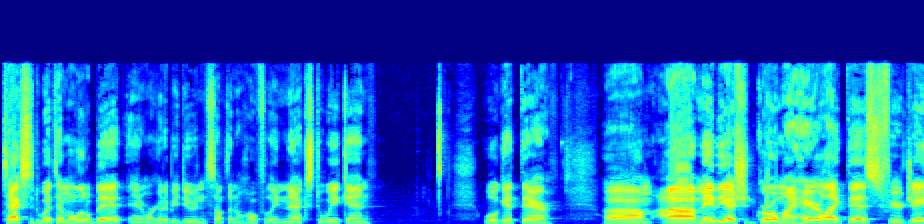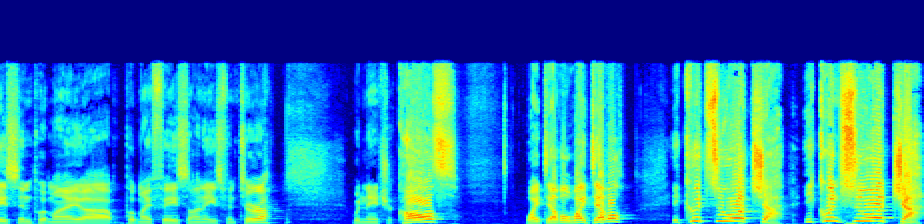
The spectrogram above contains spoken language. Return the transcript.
texted with him a little bit, and we're going to be doing something hopefully next weekend. We'll get there. Um, uh, maybe I should grow my hair like this. Fear Jason. Put my uh, put my face on Ace Ventura. When nature calls. White Devil, White Devil. Ikutsuocha, Ikunsuocha.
